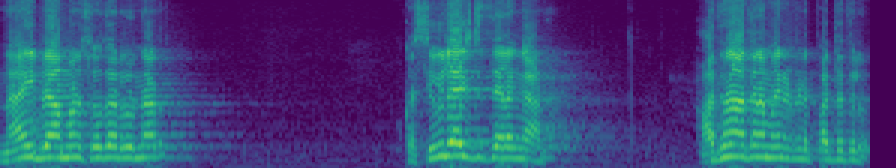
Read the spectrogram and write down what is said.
నాయి బ్రాహ్మణ సోదరులు ఉన్నారు. ఒక సివిలైజ్డ్ తెలంగాణ. అధునాతనమైనటువంటి పద్ధతులు.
